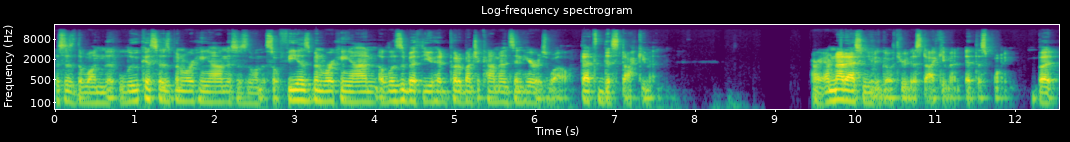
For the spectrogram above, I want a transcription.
This is the one that Lucas has been working on. This is the one that Sophia has been working on. Elizabeth, you had put a bunch of comments in here as well. That's this document. All right, I'm not asking you to go through this document at this point, but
